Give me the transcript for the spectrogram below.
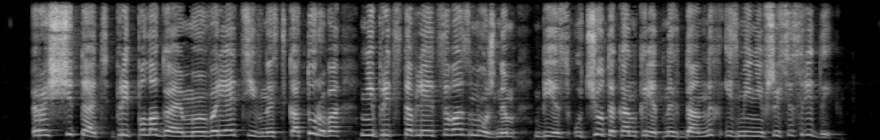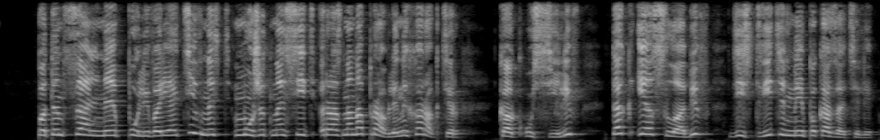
– рассчитать предполагаемую вариативность которого не представляется возможным без учета конкретных данных изменившейся среды. Потенциальная поливариативность может носить разнонаправленный характер, как усилив, так и ослабив действительные показатели.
